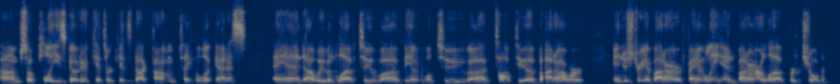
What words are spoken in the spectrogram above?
Um, so please go to kidsrkids.com and take a look at us. And uh, we would love to be able to talk to you about our industry, about our family, and about our love for children.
